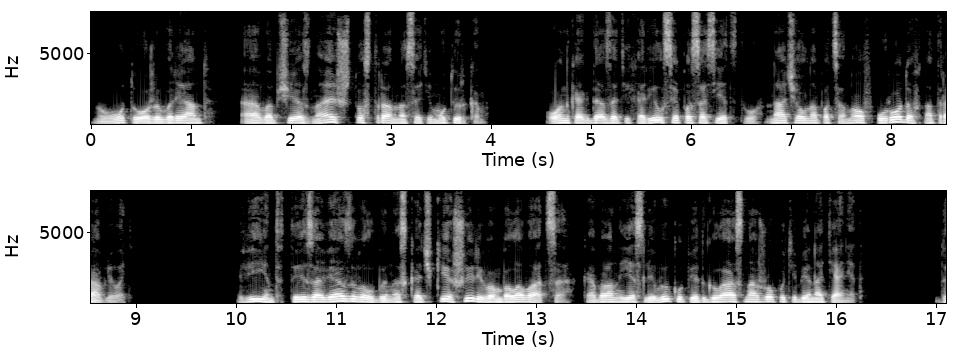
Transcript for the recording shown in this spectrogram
«Ну, тоже вариант. А вообще, знаешь, что странно с этим утырком? Он, когда затихарился по соседству, начал на пацанов уродов натравливать. Винт, ты завязывал бы на скачке шире баловаться. Кабан, если выкупит, глаз на жопу тебе натянет. Да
